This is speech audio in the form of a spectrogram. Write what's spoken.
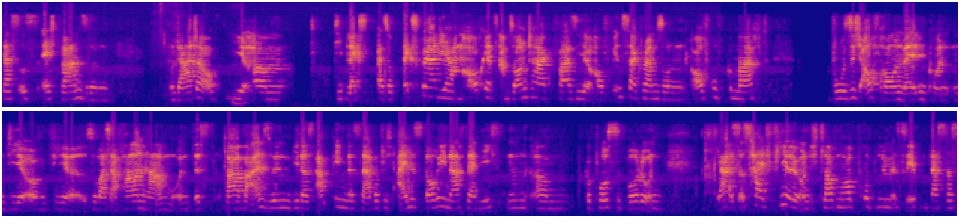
das ist echt Wahnsinn. Und da hatte auch die, ähm, die Black, also Black Square, die haben auch jetzt am Sonntag quasi auf Instagram so einen Aufruf gemacht, wo sich auch Frauen melden konnten, die irgendwie sowas erfahren haben. Und es war Wahnsinn, wie das abging, dass da wirklich eine Story nach der nächsten ähm, gepostet wurde. Und ja, es ist halt viel. Und ich glaube, ein Hauptproblem ist eben, dass das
